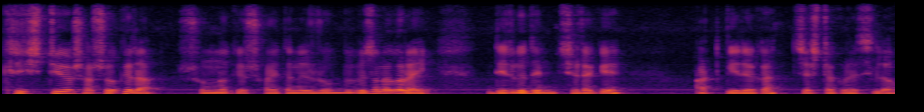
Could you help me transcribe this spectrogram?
খ্রিস্টীয় শাসকেরা শূন্যকে শয়তানের রূপ বিবেচনা করায় দীর্ঘদিন সেটাকে আটকিয়ে রাখার চেষ্টা করেছিল।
